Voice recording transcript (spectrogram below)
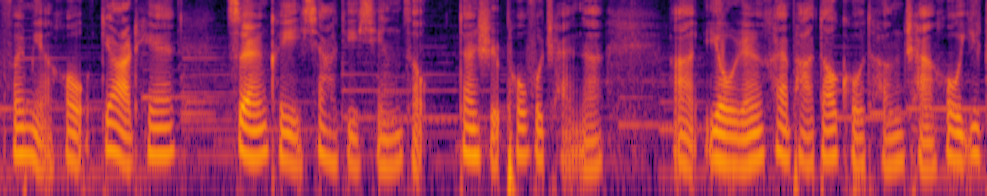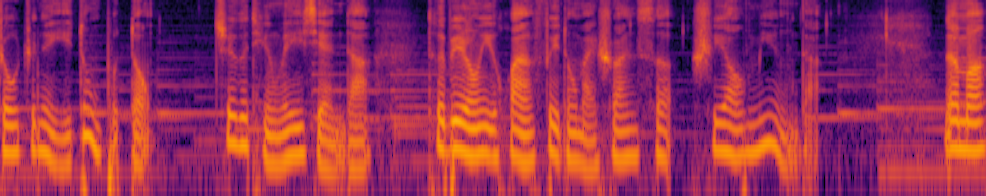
分娩后第二天自然可以下地行走。但是剖腹产呢，啊，有人害怕刀口疼，产后一周之内一动不动，这个挺危险的，特别容易患肺动脉栓塞，是要命的。那么，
